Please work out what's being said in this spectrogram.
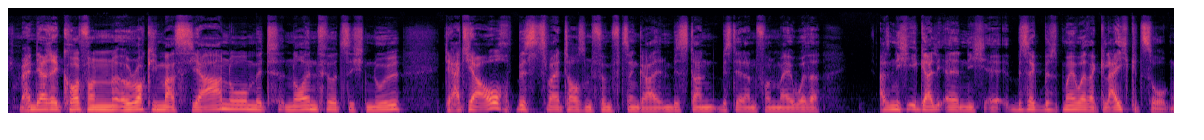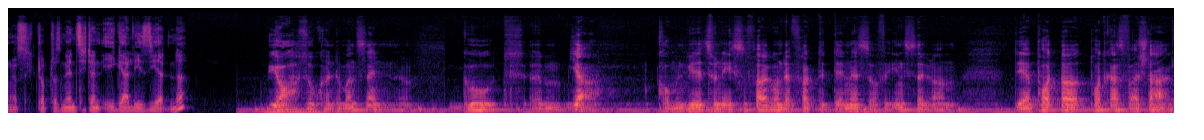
Ich meine, der Rekord von äh, Rocky Marciano mit 49-0, der hat ja auch bis 2015 gehalten, bis dann, bis der dann von Mayweather, also nicht egal, äh, nicht, äh, bis er bis Mayweather gleichgezogen ist. Ich glaube, das nennt sich dann egalisiert, ne? Ja, so könnte man es nennen. Ne? Gut, ähm, ja, kommen wir zur nächsten Frage und da fragte Dennis auf Instagram. Der Pod Podcast war stark.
